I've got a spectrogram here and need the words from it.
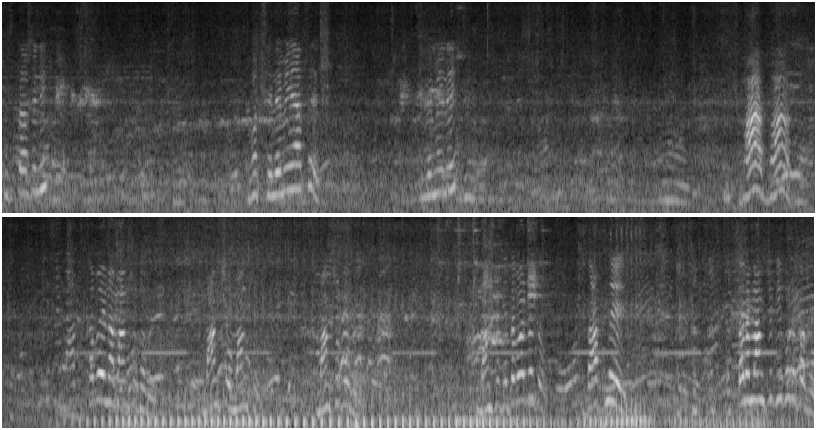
খুঁজতে আসেনি? তোমার ছেলে মেয়ে আছে? ছেলে মেয়ে নেই। ভাত ভাত মাছ খাবে না মাংস খাবে মাংস মাংস মাংস খাবে মাংস খেতে পারবে তো দাঁত নেই তাহলে মাংস কি করে খাবে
